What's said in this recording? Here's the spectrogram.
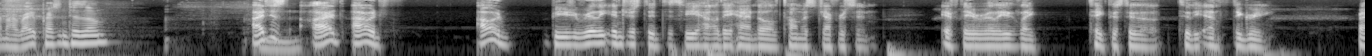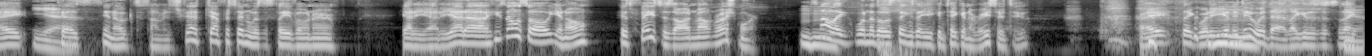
Am I right? Presentism? I just I I would I would be really interested to see how they handle Thomas Jefferson if they really like take this to the to the nth degree. Right? Yeah. Because, you know, Thomas Jefferson was a slave owner, yada yada yada. He's also, you know, his face is on Mount Rushmore. It's not like one of those things that you can take an eraser to. Right? Like what are you gonna do with that? Like it's just like Yeah.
